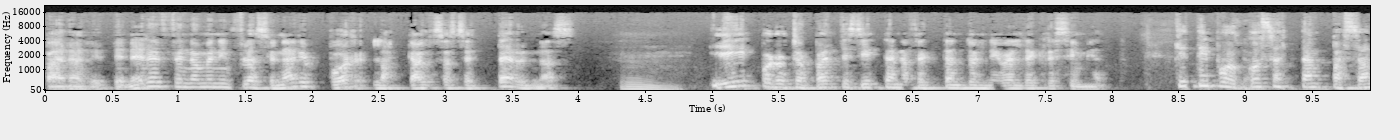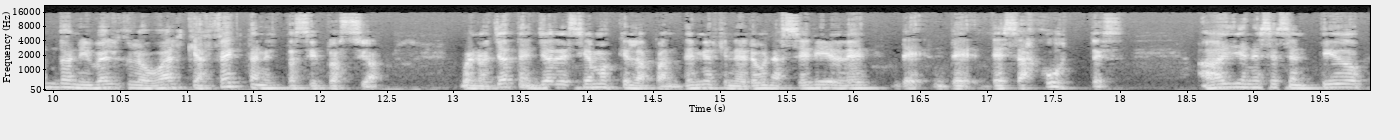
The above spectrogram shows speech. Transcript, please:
para detener el fenómeno inflacionario por las causas externas mm. y por otra parte sí están afectando el nivel de crecimiento. ¿Qué tipo de cosas están pasando a nivel global que afectan esta situación? Bueno, ya, ya decíamos que la pandemia generó una serie de, de desajustes hay en ese sentido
